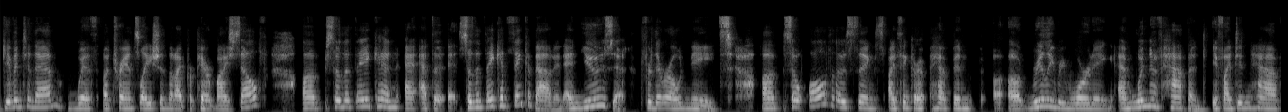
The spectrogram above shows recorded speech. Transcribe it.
given to them with a translation that I prepared myself, um, so that they can at the so that they can think about it and use it for their own needs. Uh, so all those things I think are, have been uh, uh, really rewarding and wouldn't have happened if I didn't have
